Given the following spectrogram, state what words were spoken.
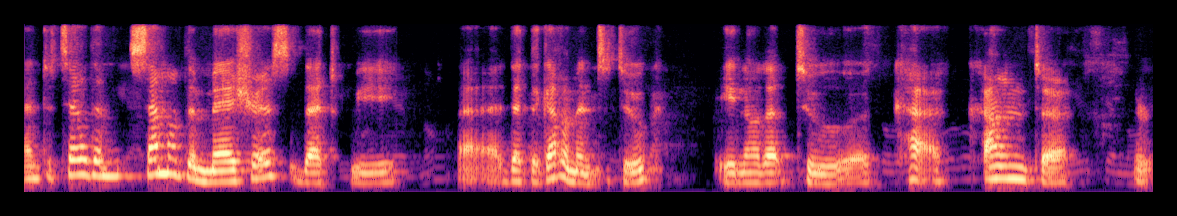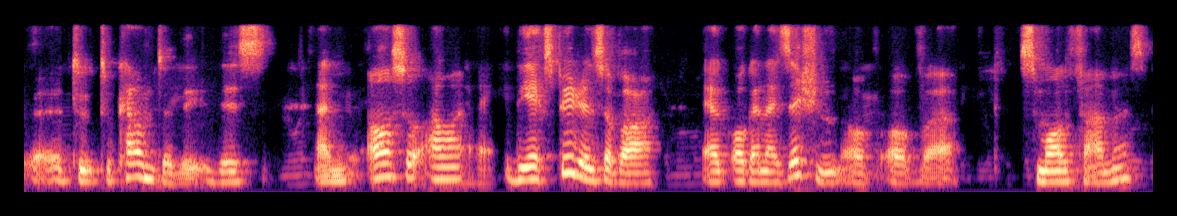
and to tell them some of the measures that we, uh, that the government took in order to uh, counter, uh, to, to counter the, this and also our, the experience of our uh, organization of, of small farmers.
